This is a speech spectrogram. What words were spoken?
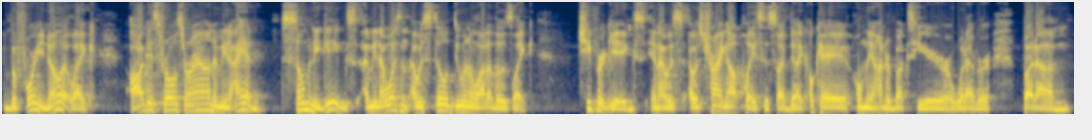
before you know it, like August rolls around. I mean, I had so many gigs. I mean, I wasn't, I was still doing a lot of those like cheaper gigs and I was, I was trying out places. So I'd be like, okay, only a hundred bucks here or whatever. But, um,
